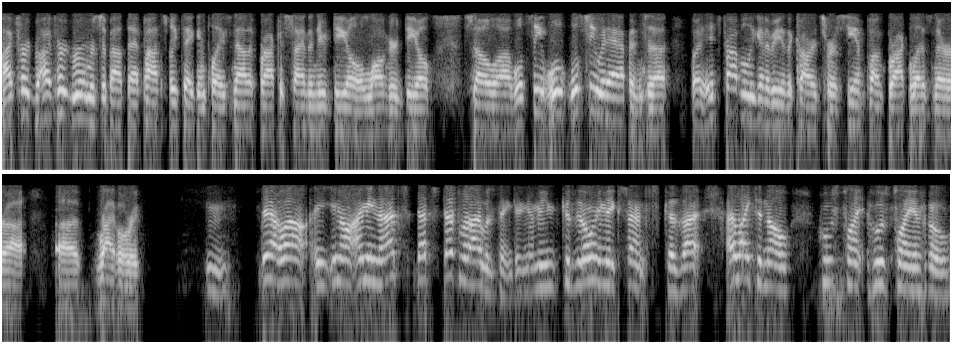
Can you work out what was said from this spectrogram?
I've heard I've heard rumors about that possibly taking place now that Brock has signed a new deal, a longer deal. So uh, we'll see we'll we'll see what happens. Uh, but it's probably going to be in the cards for a CM Punk Brock Lesnar uh, uh, rivalry. Mm. Yeah, well, you know, I mean that's that's that's what I was thinking. I mean, because it only makes sense. Because I I like to know who's playing who's playing who.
